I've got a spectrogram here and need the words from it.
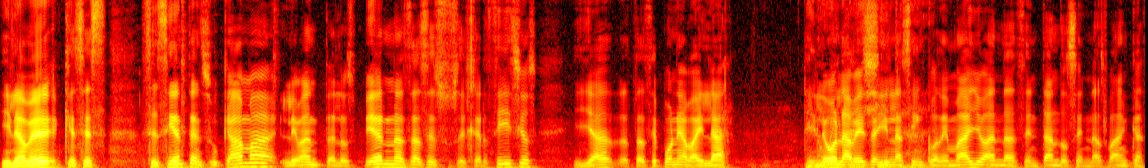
y la ve que se, se sienta en su cama, levanta las piernas, hace sus ejercicios y ya hasta se pone a bailar. y luego la ves ahí en las 5 de mayo, anda sentándose en las bancas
